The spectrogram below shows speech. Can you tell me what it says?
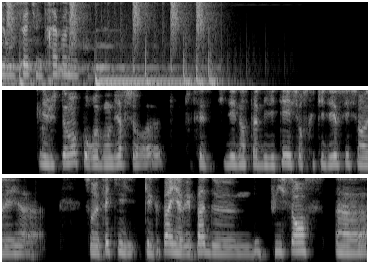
Je vous souhaite une très bonne écoute. Et justement, pour rebondir sur euh, toute cette idée d'instabilité et sur ce que tu disais aussi sur, les, euh, sur le fait qu'il quelque part il n'y avait pas de, de puissance euh,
